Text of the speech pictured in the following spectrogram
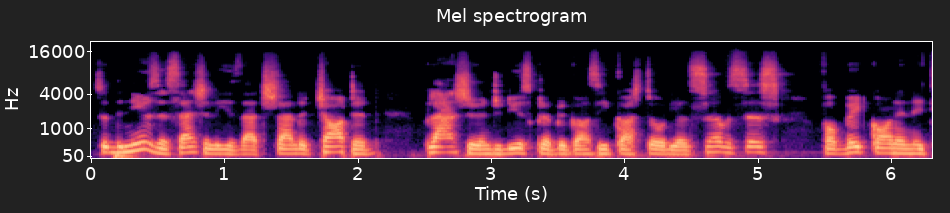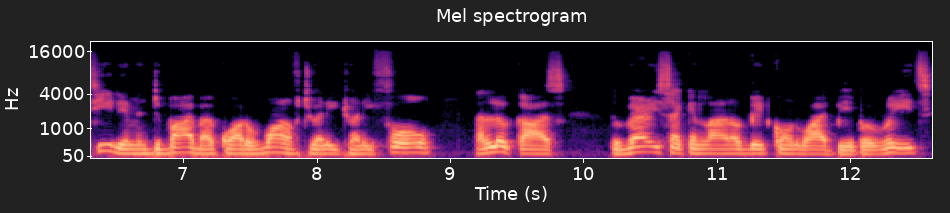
So the news essentially is that Standard Chartered plans to introduce cryptocurrency custodial services for Bitcoin and Ethereum in Dubai by quarter one of 2024. Now look guys, the very second line of Bitcoin white paper reads,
